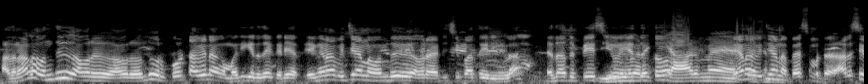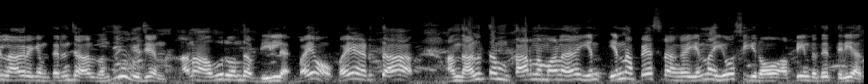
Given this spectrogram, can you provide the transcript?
அதனால வந்து அவர் அவர் வந்து ஒரு பொருட்டாவே நாங்க மதிக்கிறதே கிடையாது. எங்கன்னா விஜய் அண்ணா வந்து அவரை அடிச்சு பாத்துக்கிறீங்களா? ஏதாவது பேசியோ எதிர்த்தோ? யாருமே ஏன்னா விஜய் அண்ணா பேச மாட்டாரு. அரசியல் நாகரிகம் தெரிஞ்ச ஆள் வந்து விஜய் அண்ணா. ஆனா அவர் வந்து அப்படி இல்ல. பயம். பயம் எடுத்தா அந்த அழுத்தம் காரணமான என்- என்ன பேசுறாங்க என்ன யோசிக்கிறோம் அப்படின்றதே தெரியாது.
